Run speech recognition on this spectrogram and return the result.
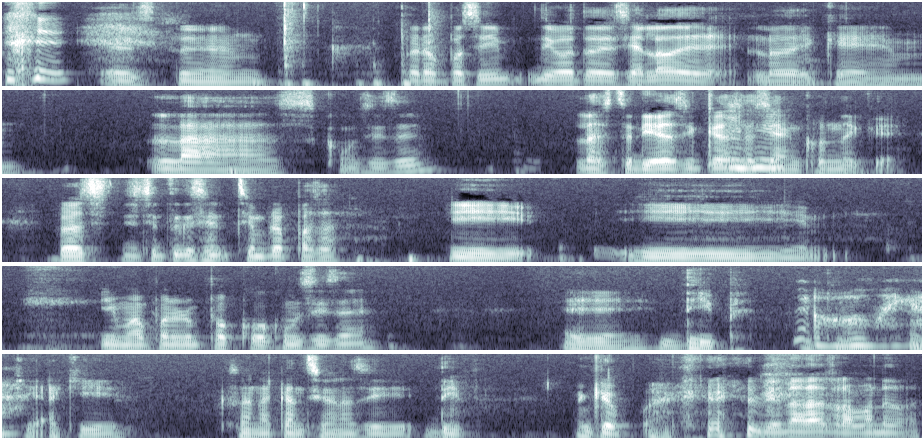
este. Pero pues sí, digo, te decía lo de lo de que las. ¿Cómo se dice? Las teorías así que se hacían con de que. Pero siento que sie- siempre pasa. Y. Y. Y me voy a poner un poco, ¿cómo se dice? Eh, deep. Aquí, Oh my God. Aquí, aquí suena canción así, deep. Que, bien a las Ramones.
